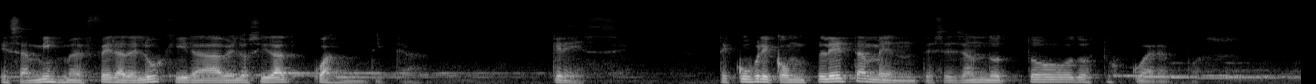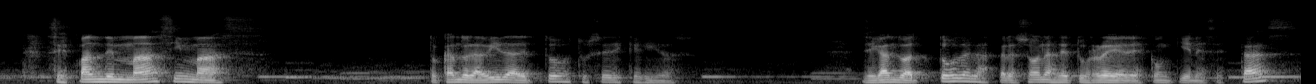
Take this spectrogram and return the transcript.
Esa misma esfera de luz gira a velocidad cuántica, crece te cubre completamente, sellando todos tus cuerpos. Se expande más y más, tocando la vida de todos tus seres queridos, llegando a todas las personas de tus redes con quienes estás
